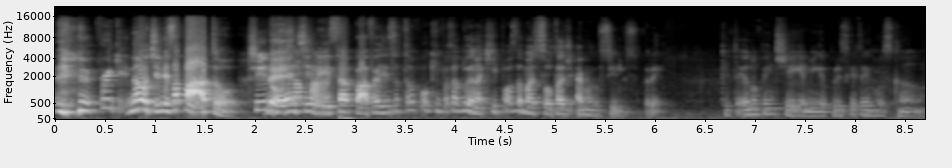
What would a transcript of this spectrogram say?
Porque, não, eu tirei sapato. Tirou né? sapato. Tirei sapato. Falei, isso tá um pouquinho pra tá doendo aqui. Posso dar mais soltadinha? Ai, meus cílios, peraí. Tá- Eu não penteei, amiga, por isso que ele tá enroscando.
